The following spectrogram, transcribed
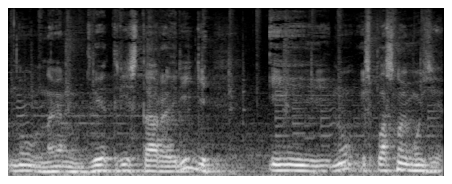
ну, наверное, две-три старые Риги, и, ну, и сплошной музей.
